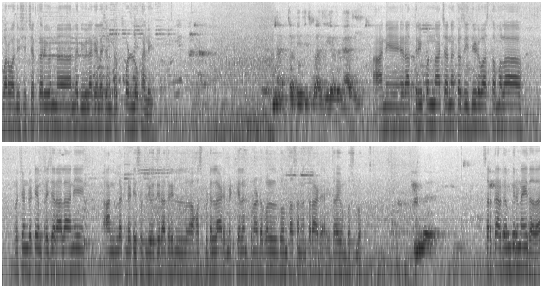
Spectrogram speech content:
परवा दिवशी चक्कर येऊन लगवीला लघवीला गेल्याच्यानंतर पडलो खाली. आणि रात्री पण अचानकच दीड वाजता मला प्रचंड टेम्परेचर आलं आणि अंग लटलटी सुटली होती. रात्री हॉस्पिटलला ॲडमिट केलं आणि पुन्हा डबल दोन तासानंतर आड इथं येऊन बसलो. सरकार गंभीर नाही दादा.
